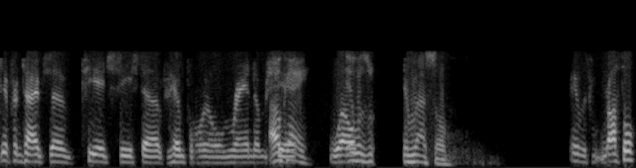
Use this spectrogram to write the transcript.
different types of THC stuff, hemp oil, random shit. Okay, Well, it was it Russell. it was Russell.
